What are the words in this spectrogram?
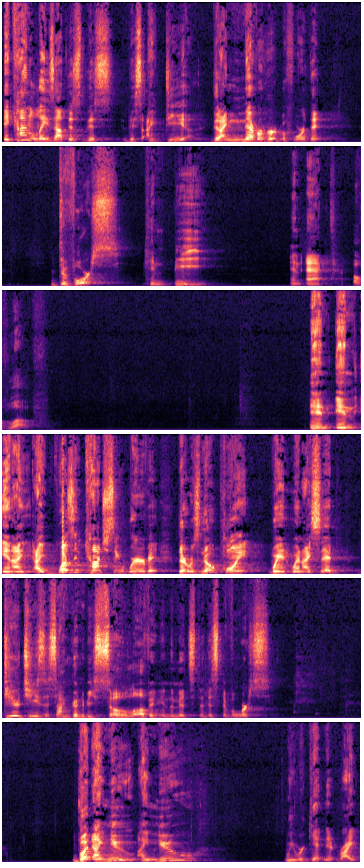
it kind of lays out this, this, this idea that I never heard before that divorce can be an act of love. And, and, and I, I wasn't consciously aware of it. There was no point when, when I said, Dear Jesus, I'm going to be so loving in the midst of this divorce. But I knew, I knew we were getting it right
